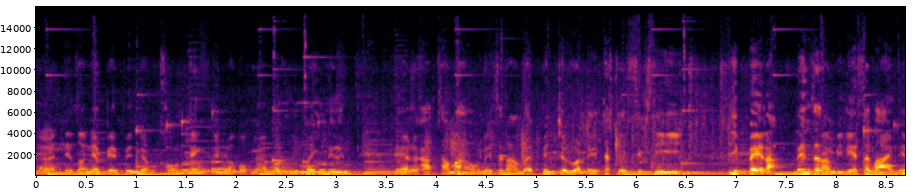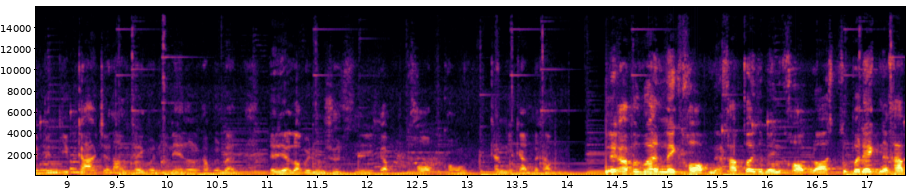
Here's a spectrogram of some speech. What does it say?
เออแต่ตอนนี้เปลี่ยนเป็นแบบของแต่งเต็มระบบแล้วก็คือไม่ลื่นแล้วนะครับสามารถออกในสนามได้เป็นจรวดเลยถ้าเกิด 14 28อะเล่นสนามบิลเลสสบายแต่เป็น29จะล้างใจกว่านี้แน่นอนครับเพื่อนๆแล้วเดี๋ยวเราไปดูชุดสีกับขอบของคันนี้กันนะครับนี่นะครับเพื่อนๆในขอบนะครับก็จะเป็นขอบล้อซูเปอร์เด็กนะครับ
